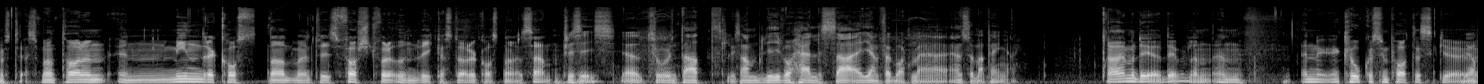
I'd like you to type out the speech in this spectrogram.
Just det, så man tar en, en mindre kostnad möjligtvis först för att undvika större kostnader sen. Precis, jag tror inte att liksom, liv och hälsa är jämförbart med en summa pengar. Nej, men det, det är väl en, en, en, klok och sympatisk eh, ja.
